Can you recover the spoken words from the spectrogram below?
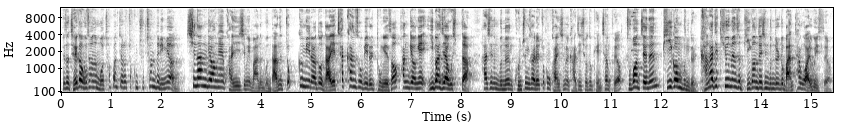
그래서 제가 우선은 뭐 첫 번째로 조금 추천드리면 친환경에 관심이 많은 분 나는 조금이라도 나의 착한 소비를 통해서 환경에 이바지하고 싶다 하시는 분은 곤충 사료에 조금 관심을 가지셔도 괜찮고요. 두 번째는 비건 분들. 강아지 키우면서 비건 되신 분들도 많다고 알고 있어요.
